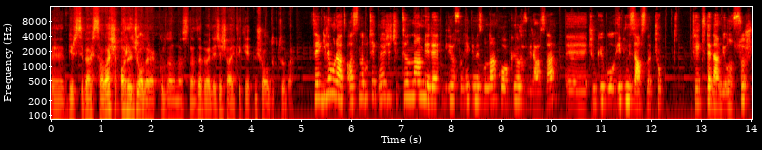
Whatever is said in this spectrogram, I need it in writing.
e, bir siber savaş aracı olarak kullanılmasına da böylece şahitlik etmiş olduk Tuğba. Sevgili Murat, aslında bu teknoloji çıktığından beri biliyorsun hepimiz bundan korkuyoruz biraz da. Ee, çünkü bu hepimiz aslında çok tehdit eden bir unsur.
